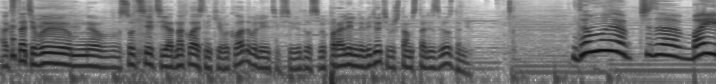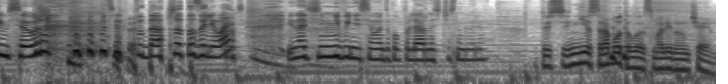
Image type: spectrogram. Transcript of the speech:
А, кстати, вы в соцсети Одноклассники выкладывали эти все видосы? Вы параллельно ведете, вы же там стали звездами. Да мы что-то боимся уже туда что-то заливать, иначе не вынесем эту популярность, честно говоря. То есть не сработало с малиновым чаем.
